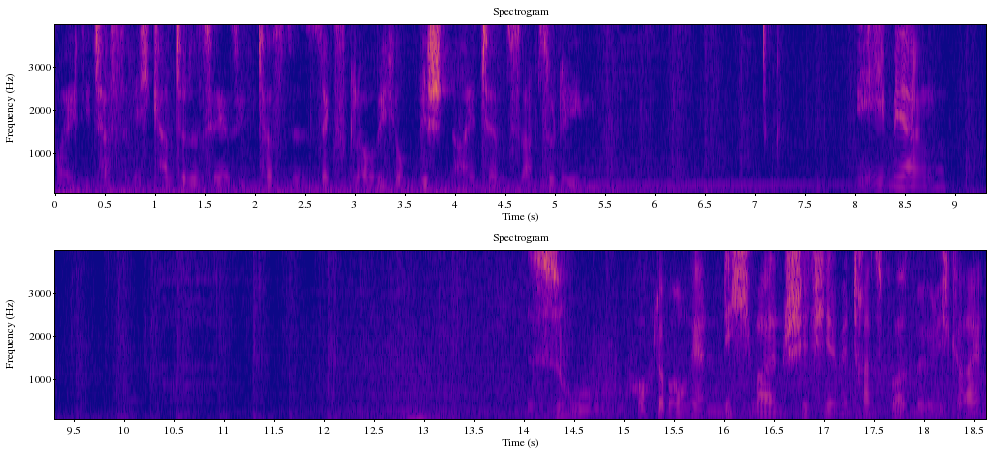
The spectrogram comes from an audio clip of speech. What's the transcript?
Weil ich die Taste nicht kannte. Das ist ja jetzt die Taste 6, glaube ich, um Mission Items abzulegen. E merken. So, auch da brauchen wir nicht mal ein Schiffchen mit Transportmöglichkeiten,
